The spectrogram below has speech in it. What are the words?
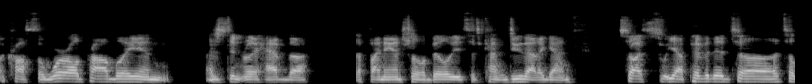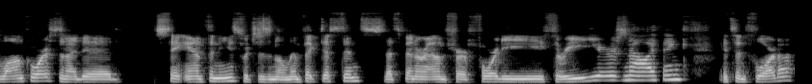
across the world probably, and I just didn't really have the the financial ability to kind of do that again. So I yeah pivoted to to long course and I did St. Anthony's, which is an Olympic distance that's been around for 43 years now. I think it's in Florida.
